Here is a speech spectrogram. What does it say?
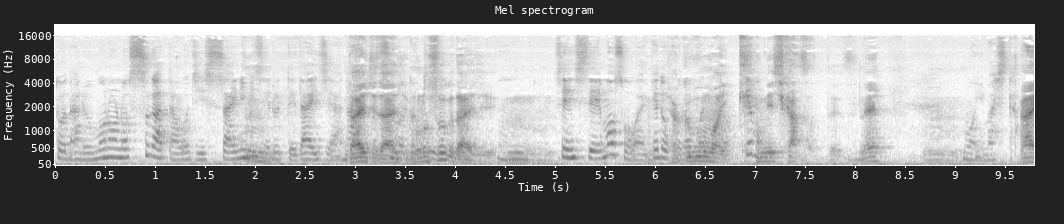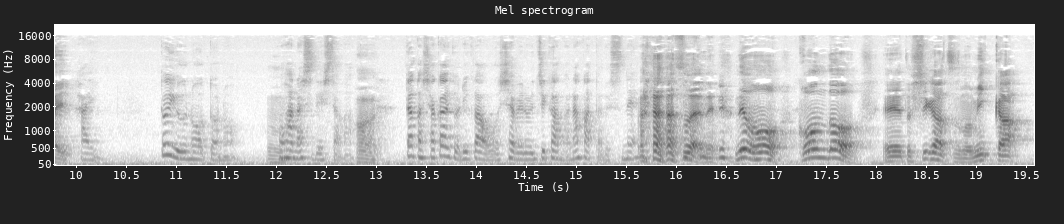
となるものの姿を実際に見せるって大事やな、大事大事。ものすごく大事、ううん。ん先生もそうやけど子百供に聞は一とっても。見にしかずってですね、うん。思いました。はい。というノートのお話でしたが、はい。なんか社会と理科をしゃべる時間がなかったですね。そうやね。でも今度、えー、と4月の3日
